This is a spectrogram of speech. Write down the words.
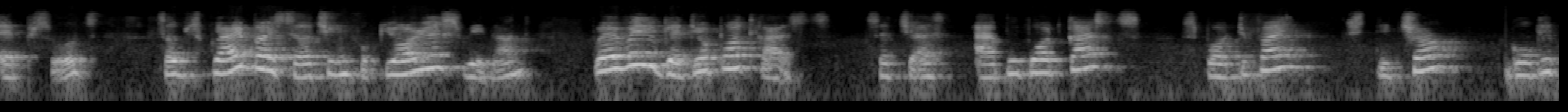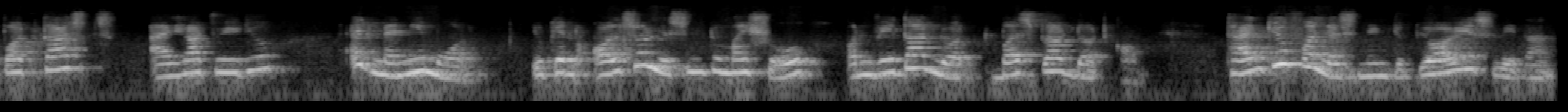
episodes. Subscribe by searching for Curious Vedanth wherever you get your podcasts, such as Apple Podcasts, Spotify, Stitcher, Google Podcasts, iHeartRadio, and many more. You can also listen to my show on vedanth.buzzsprout.com. Thank you for listening to Curious Vedanth.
